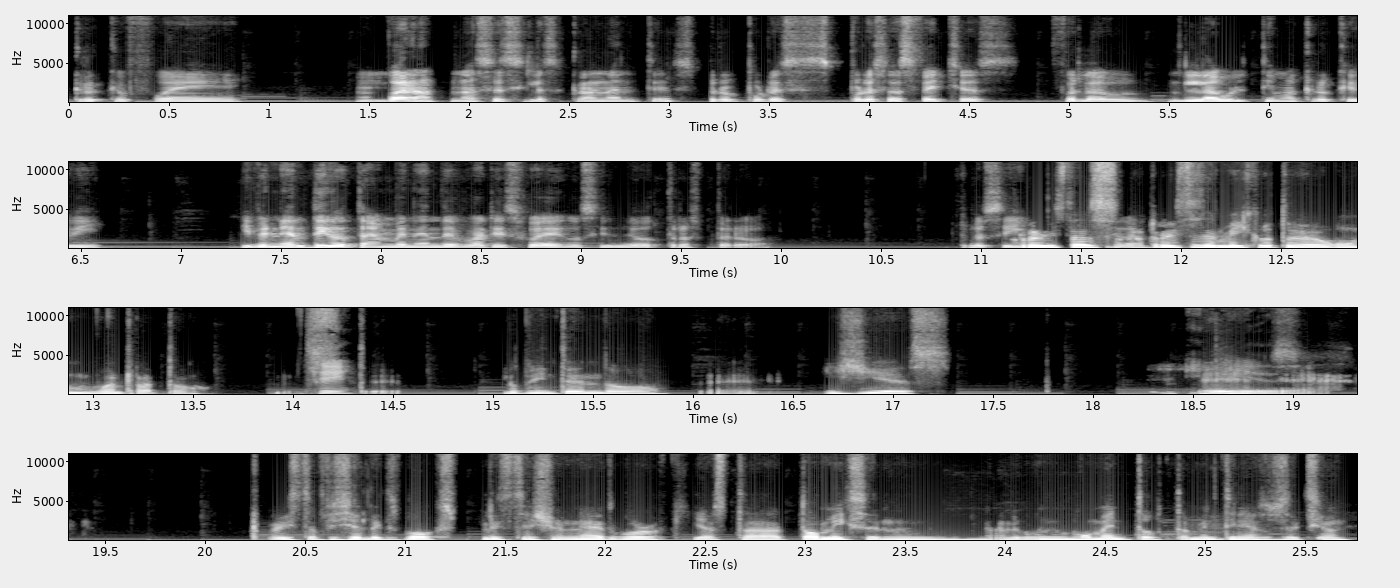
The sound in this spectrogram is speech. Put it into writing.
creo que fue bueno, no sé si la sacaron antes, pero por esas, por esas fechas fue la, última creo que vi. Y venían, digo, también venían de varios juegos y de otros, pero, pero sí. Revistas, revistas en México tuve un buen rato. Sí. Este, Club Nintendo, eh, EGS, eh, revista oficial Xbox, PlayStation Network y hasta Atomics en algún momento también tenía su sección.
